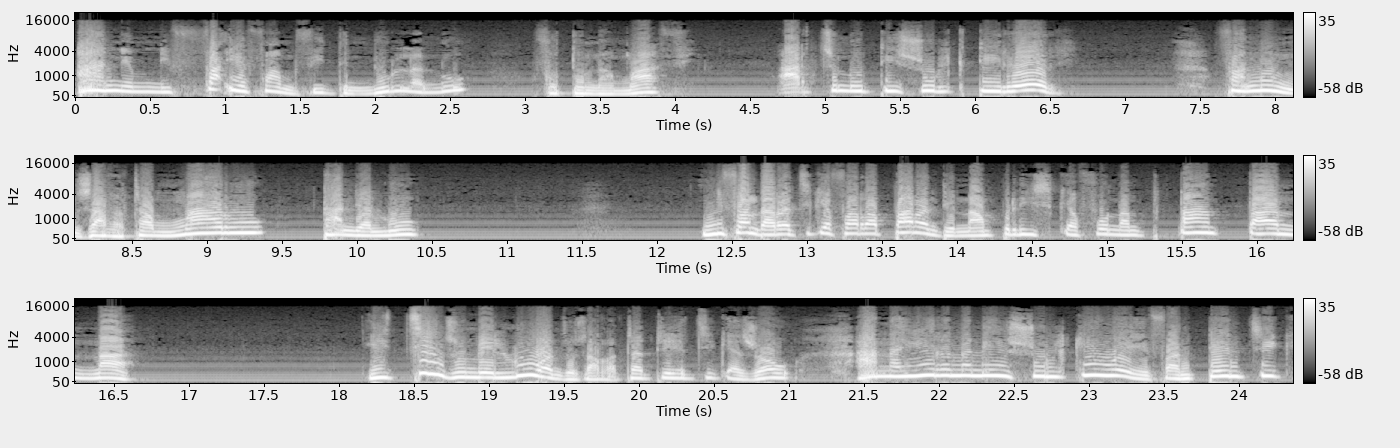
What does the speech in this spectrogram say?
any amin'ny fahefamividin'ny olona no vodona mafy ary tsy noho ity solika ity irery fa noho ny zavatra maro tany aloha. Ny fandaharantsika faraparany dia nampirisika foana ny mpitantana. Hitsinjo mialoha an'izao zavatra atrehantsika izao. Hanahirana anie io solika io e, efa niteny tsika.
